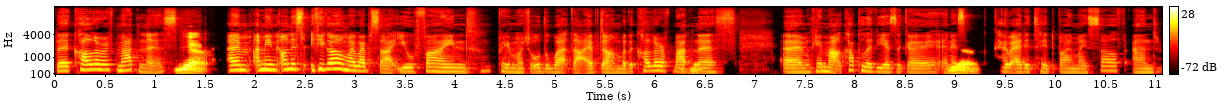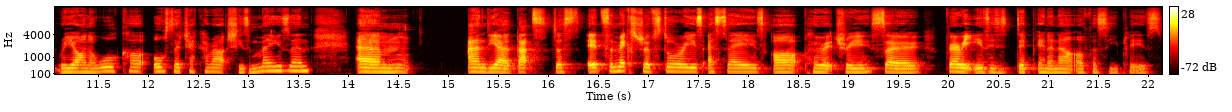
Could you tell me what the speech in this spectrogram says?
The Color of Madness. Yeah. Um, I mean, honestly, if you go on my website, you'll find pretty much all the work that I've done. But The Color of Madness um, came out a couple of years ago and it's co-edited by myself and Rianna Walcott. Also check her out; she's amazing. Um, and yeah, that's just it's a mixture of stories, essays, art, poetry. So very easy to dip in and out of as you please.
